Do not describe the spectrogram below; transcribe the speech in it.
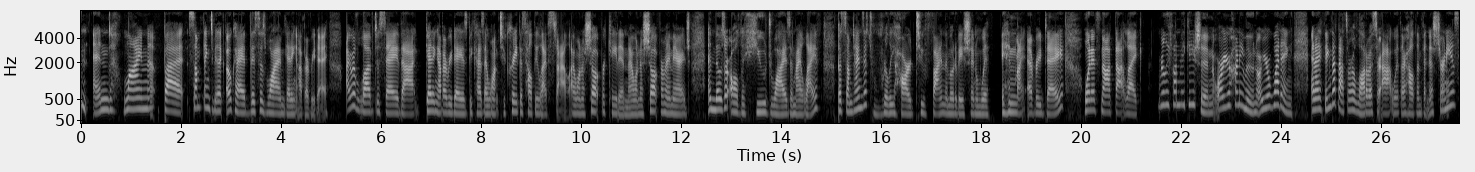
an end line, but something to be like, okay, this is why I'm getting up every day. I would love to say that getting up every day is because I want to create this healthy lifestyle. I want to show up for Kaden. I want to show up for my marriage. And those are all the huge whys in my life. But sometimes it's really hard to find the motivation within my everyday when it's not that like, really fun vacation or your honeymoon or your wedding. And I think that that's where a lot of us are at with our health and fitness journeys.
